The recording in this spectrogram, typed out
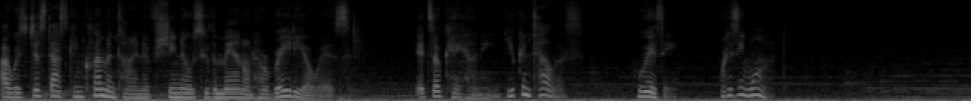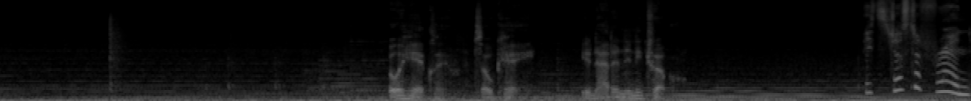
I was just asking Clementine if she knows who the man on her radio is. It's okay, honey. You can tell us. Who is he? What does he want? Go ahead, Clem. It's okay. You're not in any trouble. It's just a friend.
